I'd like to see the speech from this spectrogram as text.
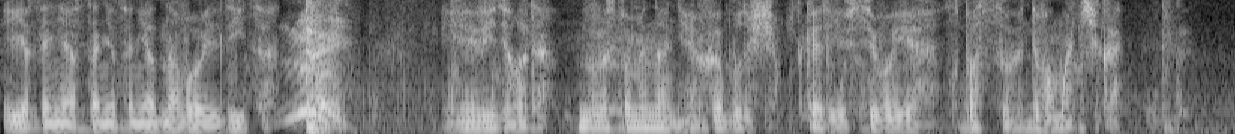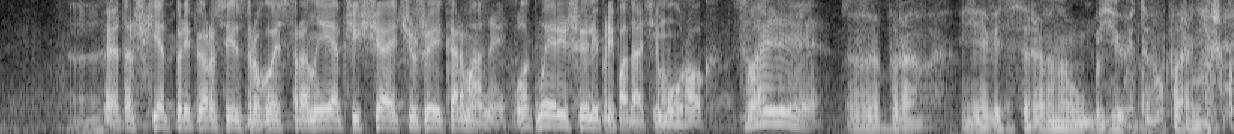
если не останется ни одного эльдийца? Я видел это в воспоминаниях о будущем. Скорее всего, я спасу этого мальчика. Этот шкет приперся из другой страны и обчищает чужие карманы. Вот мы и решили преподать ему урок. Свали! Вы правы. Я ведь все равно убью этого парнишку.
